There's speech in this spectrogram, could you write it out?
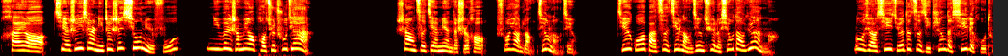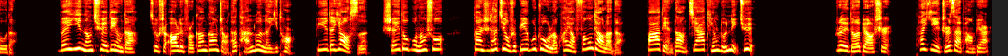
还有解释一下你这身修女服。你为什么要跑去出家？上次见面的时候说要冷静冷静，结果把自己冷静去了修道院吗？陆小西觉得自己听得稀里糊涂的，唯一能确定的就是奥利弗刚刚找他谈论了一通，憋得要死，谁都不能说，但是他就是憋不住了，快要疯掉了的八点档家庭伦理剧。瑞德表示，他一直在旁边，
